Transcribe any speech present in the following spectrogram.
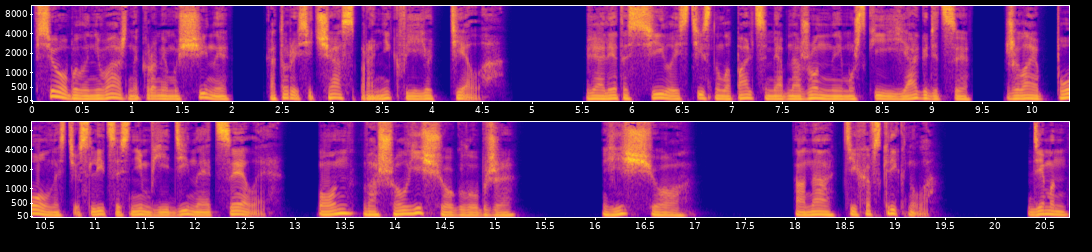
Все было неважно, кроме мужчины, который сейчас проник в ее тело. Виолетта с силой стиснула пальцами обнаженные мужские ягодицы, желая полностью слиться с ним в единое целое. Он вошел еще глубже. Еще. Она тихо вскрикнула. Демон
